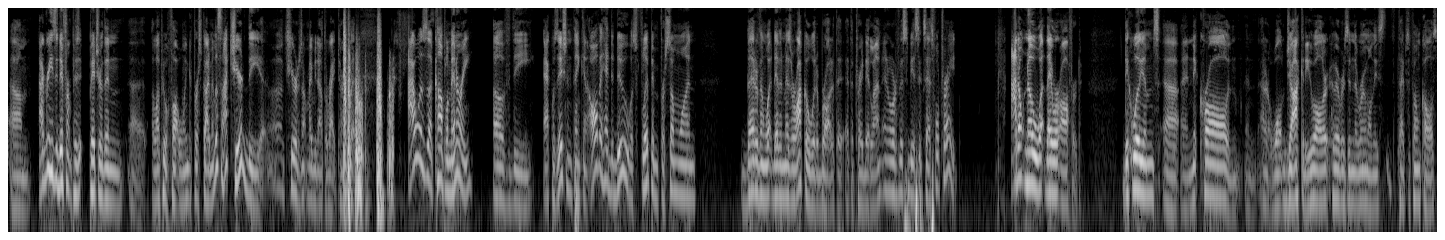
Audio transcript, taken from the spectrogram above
Um, I agree. He's a different p- pitcher than uh, a lot of people thought when we first got him. And listen, I cheered the uh, cheered is not maybe not the right term, but I was uh, complimentary of the acquisition, thinking all they had to do was flip him for someone better than what Devin Mesoraco would have brought at the at the trade deadline in order for this to be a successful trade. I don't know what they were offered. Dick Williams uh, and Nick Krall and, and I don't know Walt Jocketty, who all are, whoever's in the room on these types of phone calls,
